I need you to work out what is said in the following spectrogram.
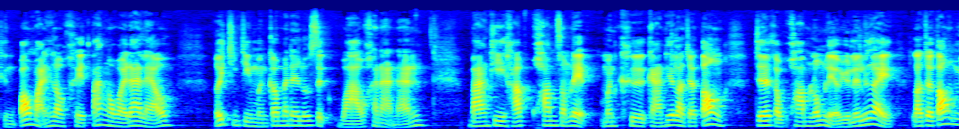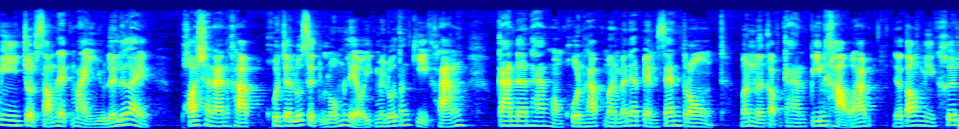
ถึงเป้าหมายที่เราเคยตั้งเอาไว้ได้แล้ว เฮ้ยจริง ๆ มันก็ไม่ได้รู้สึกว้าวขนาดนั้น บางทีครับความสำเร็จมันคือการที่เราจะต้องเจอกับความล้มเหลวอยู่เรื่อยๆ เราจะต้องมีจุดสำเร็จใหม่อยู่เรื่อยๆ เพราะฉะนั้นครับคุณจะรู้สึกล้มเหลวอีกไม่รู้ตั้งกี่ครั้ง การเดินทางของคุณครับมันไม่ได้เป็นเส้นตรง มันเหมือนกับการปีนเขาครับจะต้องมีขึ้น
